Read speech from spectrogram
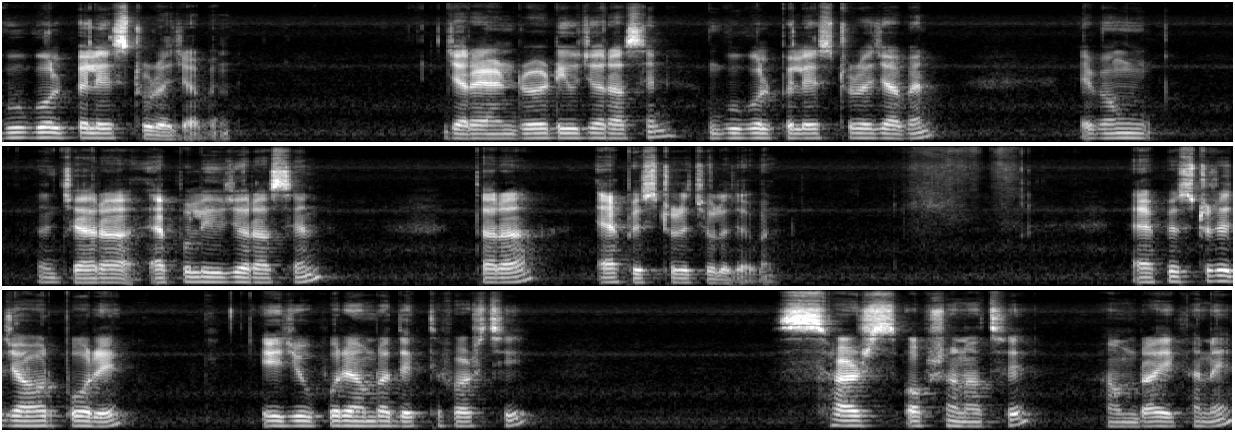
গুগল প্লে স্টোরে যাবেন। যারা অ্যান্ড্রয়েড ইউজার আছেন, গুগল প্লে স্টোরে যাবেন এবং যারা অ্যাপল ইউজার আছেন, তারা অ্যাপ স্টোরে চলে যাবেন। অ্যাপ স্টোরে যাওয়ার পরে এই যে উপরে আমরা দেখতে পাচ্ছি সার্চ অপশান আছে। আমরা এখানে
